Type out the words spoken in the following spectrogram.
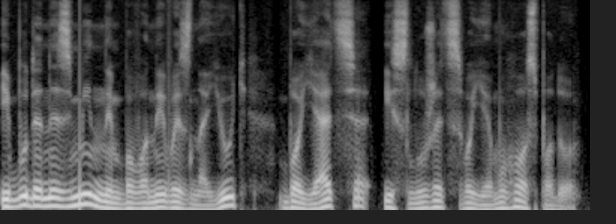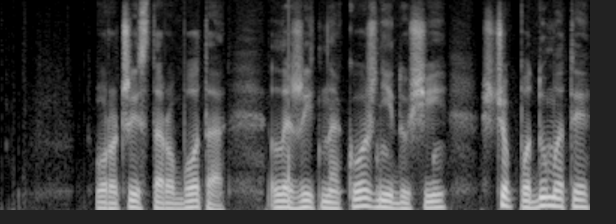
і буде незмінним, бо вони визнають, бояться і служать своєму Господу. Урочиста робота лежить на кожній душі, щоб подумати,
